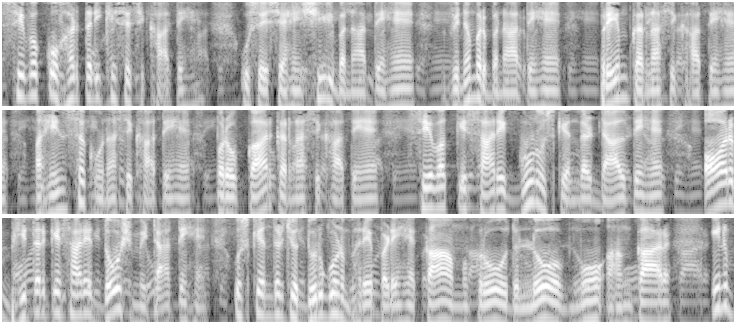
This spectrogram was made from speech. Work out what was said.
सेवक को हर तरीके से सिखाते हैं, उसे सहनशील बनाते हैं, विनम्र बनाते हैं, प्रेम करना सिखाते हैं, अहिंसक होना सिखाते हैं, परोपकार करना सिखाते हैं, सेवक के सारे गुण उसके अंदर डालते हैं और भीतर के सारे दोष मिटाते हैं। उसके अंदर जो दुर्गुण भरे पड़े हैं, काम, क्रोध, लोभ, मोह, अहंकार, इन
